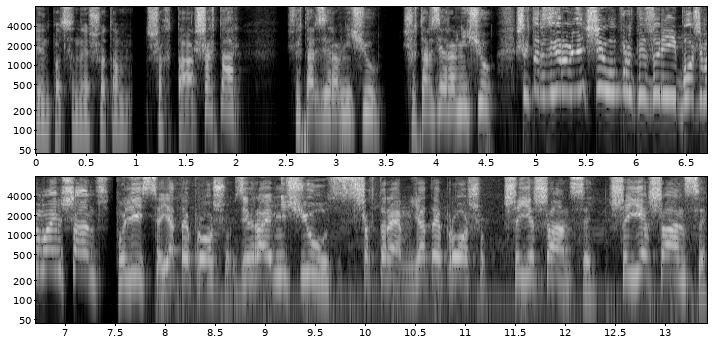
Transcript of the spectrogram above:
Блін, пацани, що там? Шахтар. Шахтар! Шахтар зіграв нічю. Шахтар зіграв нічю. Шахтар зіграв нічю проти зорі. Боже, ми маємо шанс. Полісся, я тебе прошу. Зіграй в нічю з Шахтарем. Я тебе прошу. Ще є шанси. Ще є шанси.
